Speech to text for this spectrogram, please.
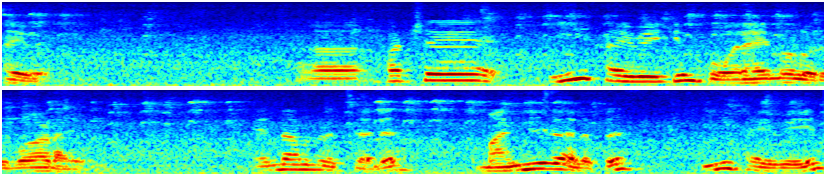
ഹൈവേ പക്ഷേ ഈ ഹൈവേക്കും പോരായ്മകൾ ഒരുപാടായിരുന്നു. എന്താണെന്ന് വെച്ചാൽ മഞ്ഞുകാലത്ത് ഈ ഹൈവേയിൽ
